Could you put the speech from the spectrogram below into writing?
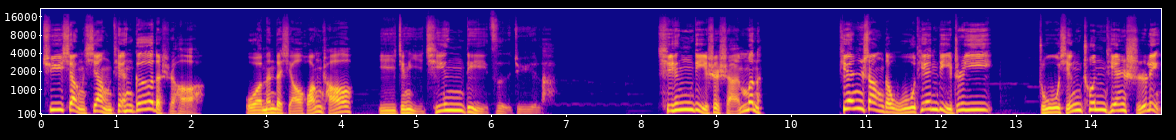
曲项向天歌”的时候，我们的小黄巢已经以青帝自居了。青帝是什么呢？天上的五天帝之一。主行春天时令，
